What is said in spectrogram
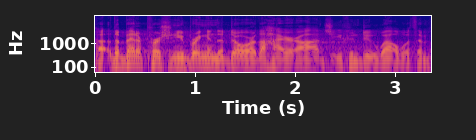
Uh, the better person you bring in the door, the higher odds that you can do well with them.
